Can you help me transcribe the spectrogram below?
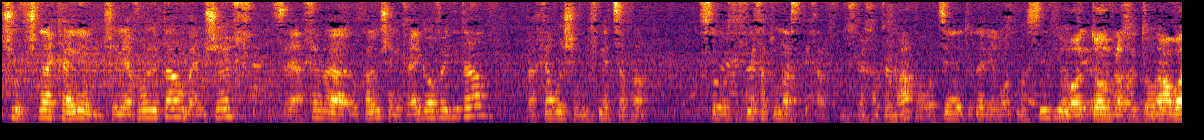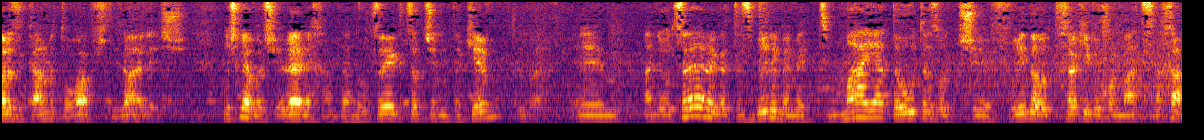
שוב, שני הקהלים שאני אעבוד איתם בהמשך, זה החבר'ה הלוחמים שאני כרגע עובד איתם, והחבר'ה שהם לפני צבא. זאת אומרת, לפני חתונה, סליחה. לפני חתונה. אתה רוצה, אתה יודע, לראות מסיביות. לראות אה, טוב לחתונה. וואלה זה קהל מטורף, שתדע. יש לי אבל שאלה אליך, ואני רוצה קצת שנתעכב. אמ, אני רוצה רגע, תסביר לי באמת, מה היה הטעות הזאת שהפרידה אותך כביכול מההצלחה?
